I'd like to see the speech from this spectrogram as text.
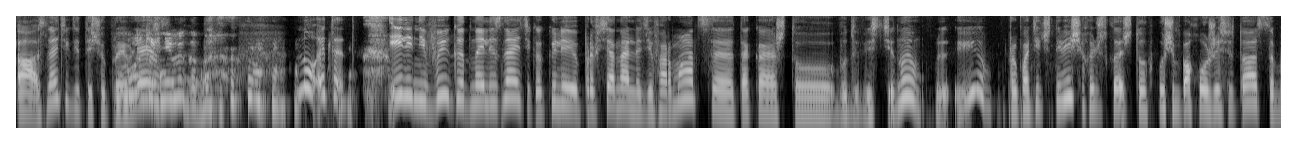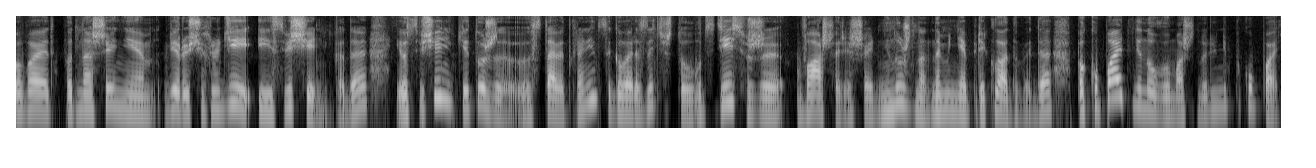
А знаете, где-то еще проявляется? Ну, это же невыгодно. Ну, это или невыгодно, или, знаете, как или профессиональная деформация такая, что буду вести. Ну, и прагматичные вещи. Хочу сказать, что очень похожая ситуация бывает в отношении верующих людей и священника, да. И вот священники тоже э, ставят границы, говорят, знаете, что вот здесь уже ваше решение, не нужно на меня перекладывать, да, покупать мне новую машину или не покупать.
